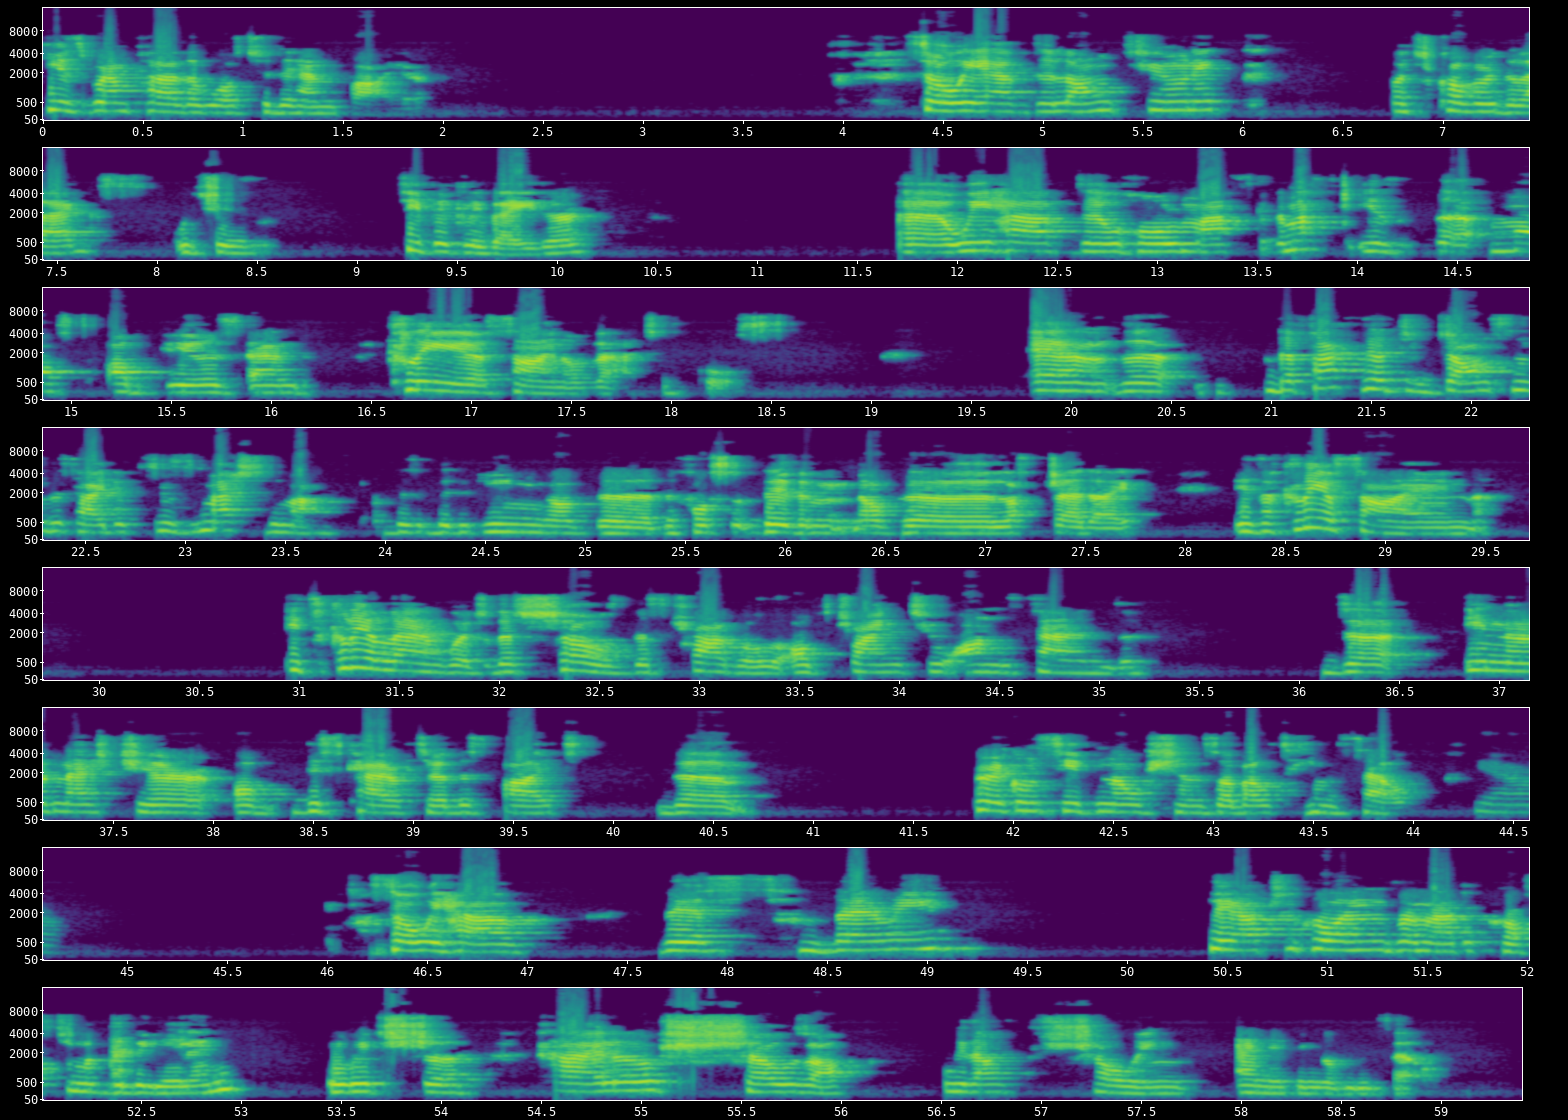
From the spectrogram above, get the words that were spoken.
his grandfather was to the empire. So we have the long tunic, which covered the legs, which is typically Vader. Uh, we have the whole mask. The mask is the most obvious and clear sign of that, of course. And the, the fact that Johnson decided to smash the mask at the, the beginning of the the, first, the, the of the Last Jedi is a clear sign it's clear language that shows the struggle of trying to understand the inner nature of this character despite the preconceived notions about himself. Yeah. So we have this very theatrical and dramatic costume at the beginning, in which uh, Kylo shows up without showing anything of himself.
